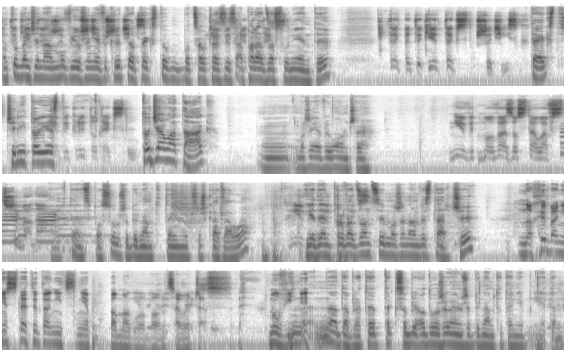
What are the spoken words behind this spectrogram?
On tu będzie nam mówił, że nie wykryto tekstu, bo cały czas jest aparat. Te- Etykiet tekst przycisk. Tekst, czyli to jest. To działa tak. Mm, może ja wyłączę Nie. Mowa została wstrzymana. w ten sposób, żeby nam tutaj nie przeszkadzało. Nie Jeden prowadzący może nam wystarczy. No chyba niestety to nic nie pomogło, bo on cały czas mówi. No, no dobra, to tak sobie odłożyłem, żeby nam tutaj nie, nie ten.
